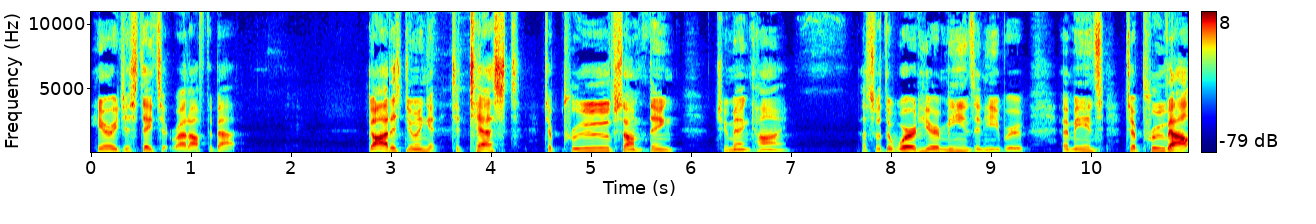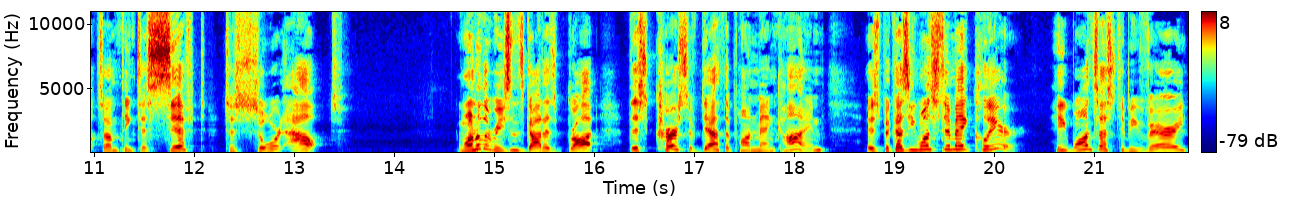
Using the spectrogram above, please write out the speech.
Here he just states it right off the bat. God is doing it to test, to prove something to mankind. That's what the word here means in Hebrew. It means to prove out something, to sift, to sort out. One of the reasons God has brought this curse of death upon mankind is because He wants to make clear. He wants us to be very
